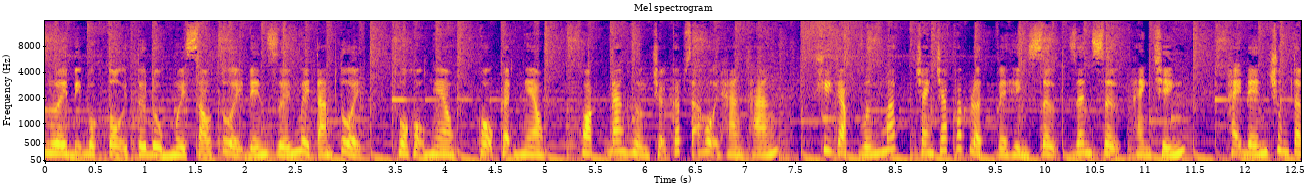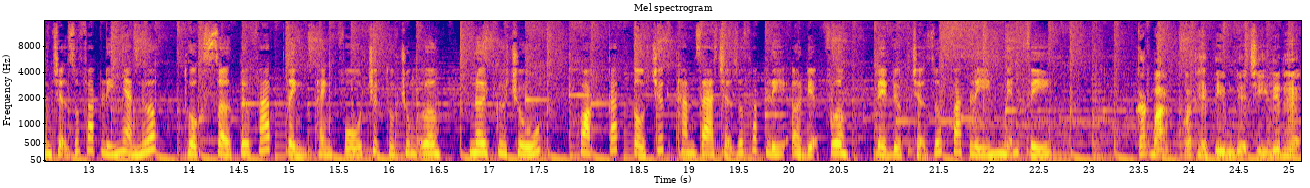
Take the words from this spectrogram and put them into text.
người bị buộc tội từ đủ 16 tuổi đến dưới 18 tuổi, thuộc hộ nghèo, hộ cận nghèo hoặc đang hưởng trợ cấp xã hội hàng tháng. Khi gặp vướng mắc tranh chấp pháp luật về hình sự, dân sự, hành chính, hãy đến Trung tâm trợ giúp pháp lý nhà nước thuộc Sở Tư pháp tỉnh, thành phố trực thuộc Trung ương, nơi cư trú hoặc các tổ chức tham gia trợ giúp pháp lý ở địa phương để được trợ giúp pháp lý miễn phí. Các bạn có thể tìm địa chỉ liên hệ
